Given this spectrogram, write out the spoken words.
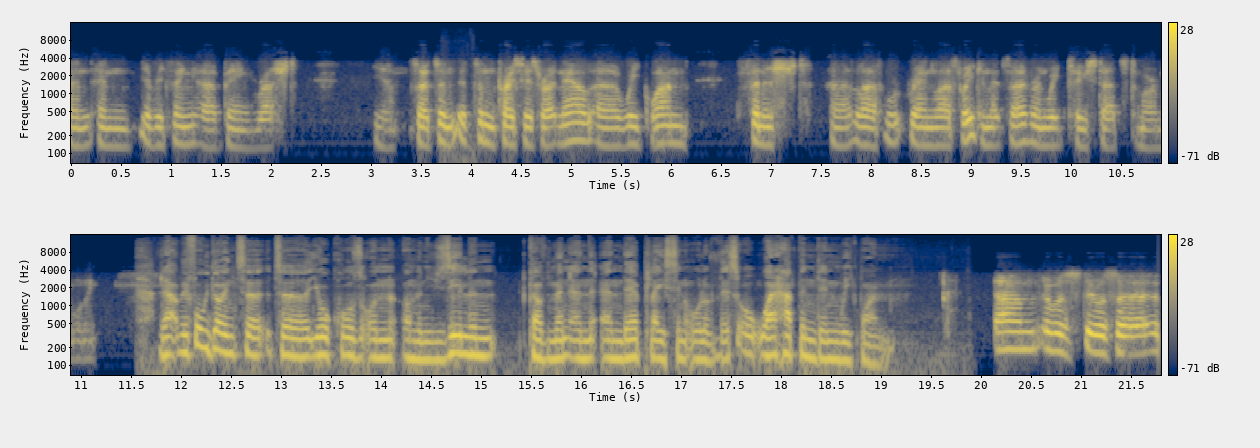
and and everything are being rushed. Yeah, so it's in it's in process right now. Uh, week one finished uh, last, ran last week, and that's over. And week two starts tomorrow morning. Now, before we go into to your calls on, on the New Zealand government and and their place in all of this, what happened in week one? Um, it was there was uh,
